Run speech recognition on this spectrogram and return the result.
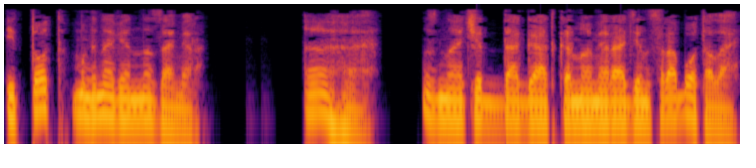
и тот мгновенно замер. Ага, значит догадка номер один сработала.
